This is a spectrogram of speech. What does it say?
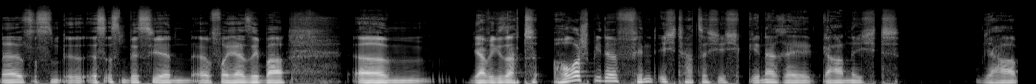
ne, es, ist, es ist ein bisschen äh, vorhersehbar. Ähm, ja, wie gesagt, Horrorspiele finde ich tatsächlich generell gar nicht, ja,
